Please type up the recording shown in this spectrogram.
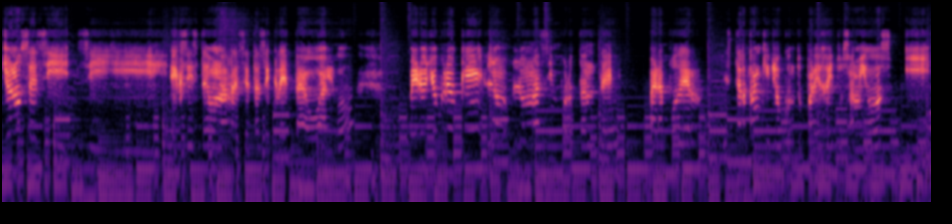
yo no sé si, si existe una receta secreta o algo, pero yo creo que lo, lo más importante para poder estar tranquilo con tu pareja y tus amigos y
